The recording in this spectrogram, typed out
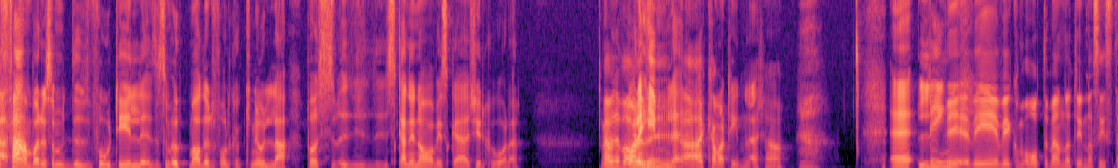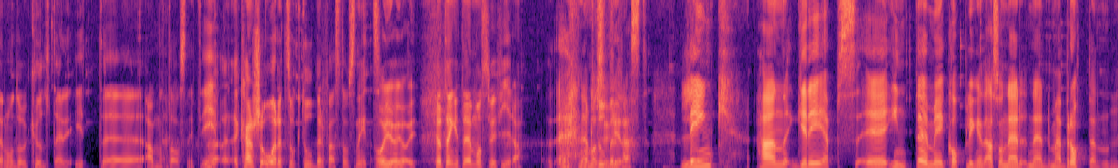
Vem fan var det som for till, som uppmanade folk att knulla på skandinaviska kyrkogårdar? Ja, det Var det väl- Himmler? Ja, det kan vara Himmler. Ja. Eh, Link, Vi, vi, vi kommer återvända till nazisterna och då kulter i ett eh, annat avsnitt. I, Kanske årets oktoberfestavsnitt. oj oj oj. För jag tänker att det måste vi fira. Det måste vi fira. Link, han greps eh, inte med kopplingen, alltså när, när de här brotten, Mm.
